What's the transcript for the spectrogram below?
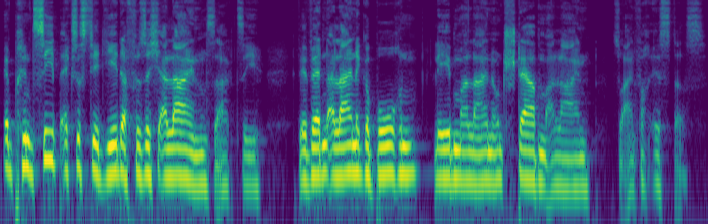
Im Prinzip existiert jeder für sich allein, sagt sie. Wir werden alleine geboren, leben alleine und sterben allein. So einfach ist das.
